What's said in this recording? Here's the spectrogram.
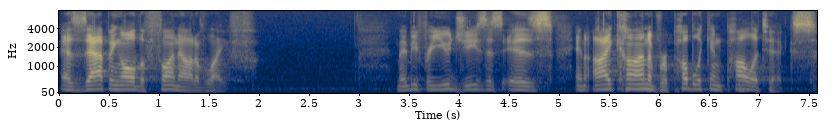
as zapping all the fun out of life. Maybe for you, Jesus is an icon of Republican politics.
